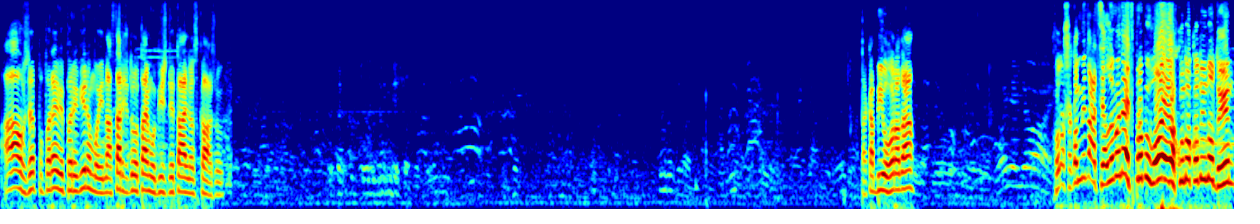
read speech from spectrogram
а вже по перерві перевіримо і на старті другого тайму більш детально скажу. Атака Білгорода. Хороша комбінація. Левенець пробиває рахунок 1-1.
